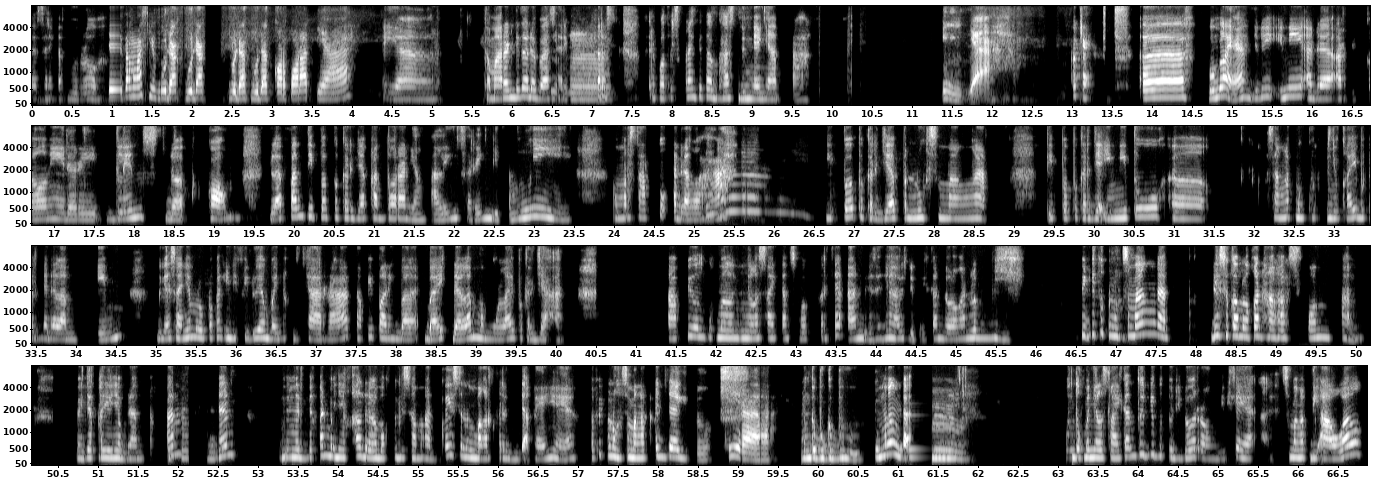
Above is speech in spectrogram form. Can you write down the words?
Serikat buruh. Kita masih budak-budak budak-budak korporat ya. Iya. Kemarin kita udah bahas Harry Potter. Harry Potter sekarang kita bahas dunia nyata. Iya. Oke. Okay. Uh, mulai ya. Jadi ini ada artikel nih dari glints.com. 8 tipe pekerja kantoran yang paling sering ditemui. Nomor satu adalah tipe pekerja penuh semangat tipe pekerja ini tuh uh, sangat menyukai bekerja dalam tim. Biasanya merupakan individu yang banyak bicara, tapi paling baik dalam memulai pekerjaan. Tapi untuk menyelesaikan sebuah pekerjaan, biasanya harus diberikan dorongan lebih. Tapi dia tuh penuh semangat. Dia suka melakukan hal-hal spontan. Banyak kerjanya berantakan, dan mengerjakan banyak hal dalam waktu bersamaan. Kayak seneng banget kerja kayaknya ya, tapi penuh semangat aja gitu. Iya. Menggebu-gebu. Cuma nggak hmm. untuk menyelesaikan tuh dia butuh didorong. Jadi kayak semangat di awal,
